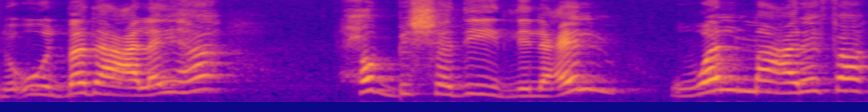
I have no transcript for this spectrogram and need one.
نقول بدأ عليها حب الشديد للعلم والمعرفة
